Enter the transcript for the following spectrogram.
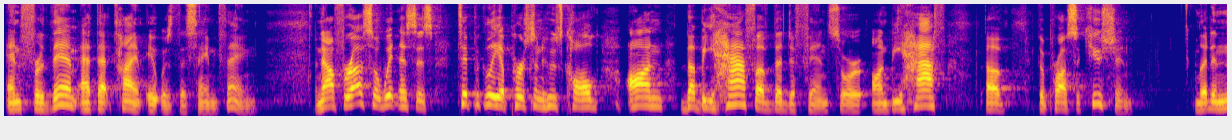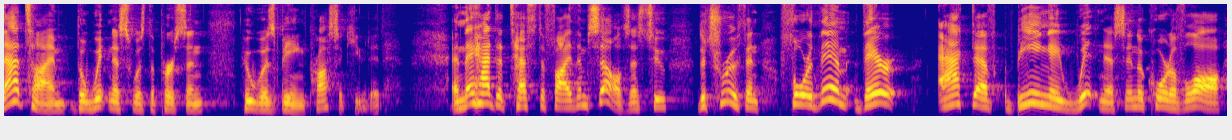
And for them at that time, it was the same thing. Now, for us, a witness is typically a person who's called on the behalf of the defense or on behalf of the prosecution. But in that time, the witness was the person who was being prosecuted. And they had to testify themselves as to the truth. And for them, their act of being a witness in the court of law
